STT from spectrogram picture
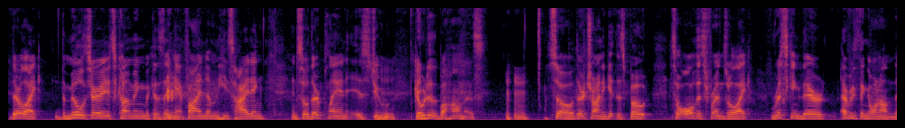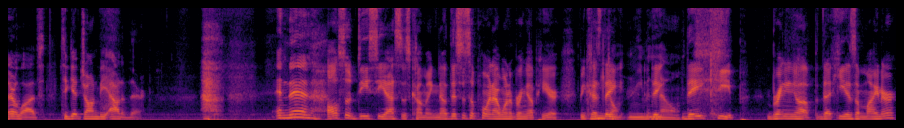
they're like the military is coming because they can't find him and he's hiding and so their plan is to Mm-hmm. go to the bahamas so they're trying to get this boat so all of his friends are like risking their everything going on in their lives to get john b out of there and then Also, DCS is coming. Now, this is a point I want to bring up here because they don't even they, know. they keep bringing up that he is a minor,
